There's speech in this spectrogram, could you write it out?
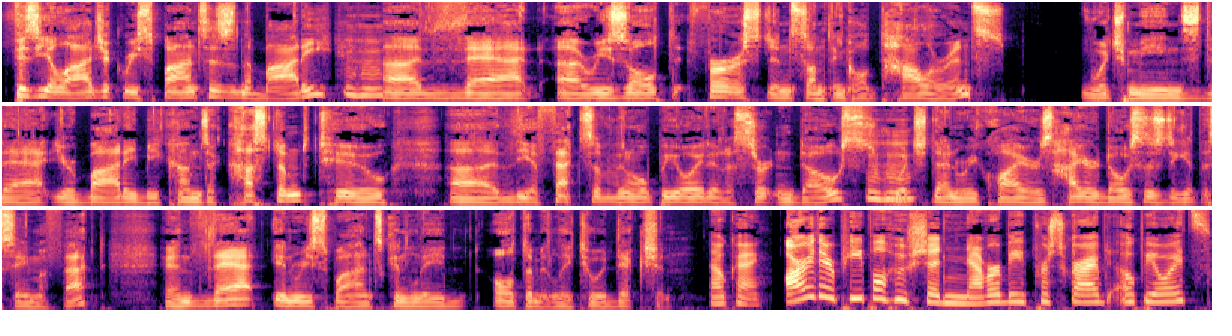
physiologic responses in the body mm-hmm. uh, that uh, result first in something called tolerance, which means that your body becomes accustomed to uh, the effects of an opioid at a certain dose, mm-hmm. which then requires higher doses to get the same effect. And that, in response, can lead ultimately to addiction. Okay. Are there people who should never be prescribed opioids?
